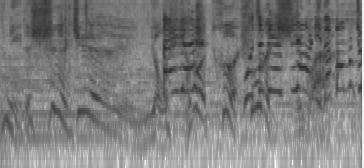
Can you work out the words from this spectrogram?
你的世界有什么特殊的我这边需要你的帮助。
